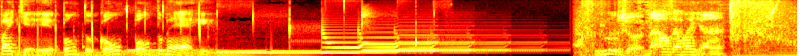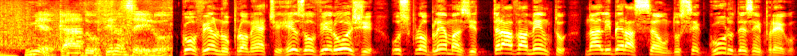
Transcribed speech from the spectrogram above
paiquerê.com.br No Jornal da Manhã. Mercado Financeiro. Governo promete resolver hoje os problemas de travamento na liberação do seguro-desemprego.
